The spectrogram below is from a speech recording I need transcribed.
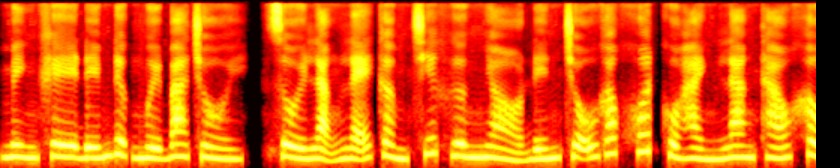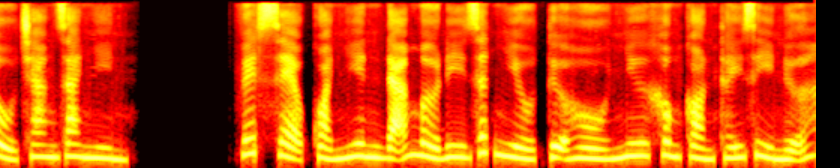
Minh Khê đếm được 13 chồi, rồi lặng lẽ cầm chiếc gương nhỏ đến chỗ góc khuất của hành lang tháo khẩu trang ra nhìn. Vết sẹo quả nhiên đã mờ đi rất nhiều tựa hồ như không còn thấy gì nữa.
